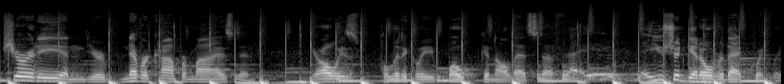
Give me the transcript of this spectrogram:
purity and you're never compromised and you're always politically woke and all that stuff. You should get over that quickly.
